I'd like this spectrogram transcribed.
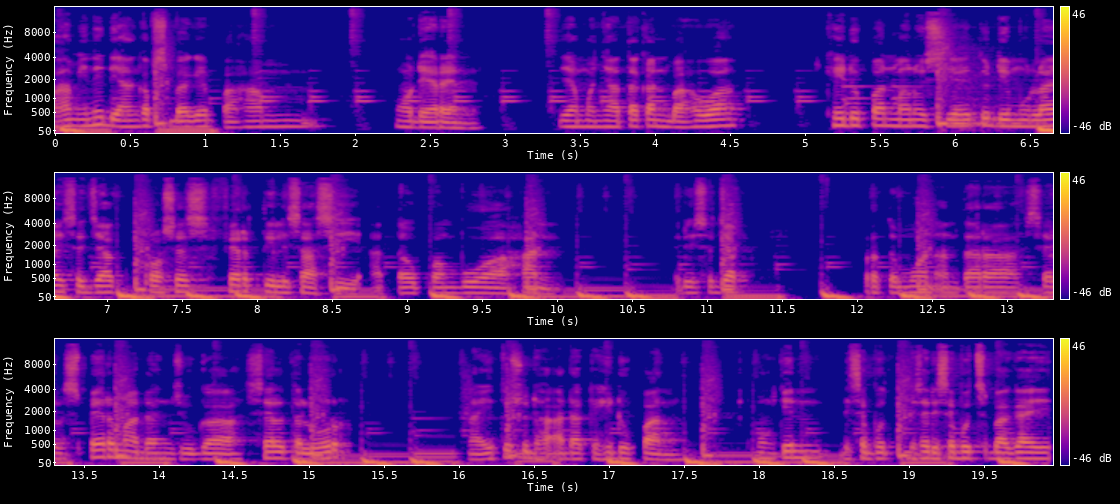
Paham ini dianggap sebagai paham modern yang menyatakan bahwa kehidupan manusia itu dimulai sejak proses fertilisasi atau pembuahan. Jadi sejak pertemuan antara sel sperma dan juga sel telur, nah itu sudah ada kehidupan. Mungkin disebut bisa disebut sebagai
